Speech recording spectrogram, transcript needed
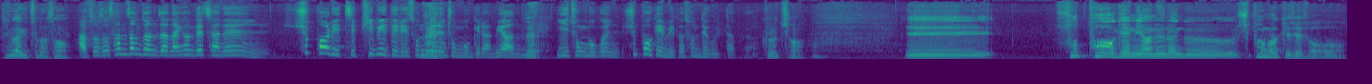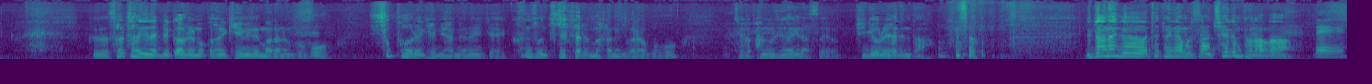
생각이 들어서 앞서서 삼성전자나 현대차는 슈퍼리치 PB들이 손대는 네. 종목이라면 네. 이 종목은 슈퍼개미가 손대고 있다고요. 그렇죠. 어. 이 슈퍼개미 하면은 그 슈퍼마켓에서 그 설탕이나 밀가루를 먹고 하는 개미를 말하는 거고 슈퍼를 개미 하면은 이제 큰 손 투자자를 말하는 거라고 제가 방금 생각이 났어요. 비교를 해야 된다. 그래서 일단은 그 태평양 물산 최근 변화가 네.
